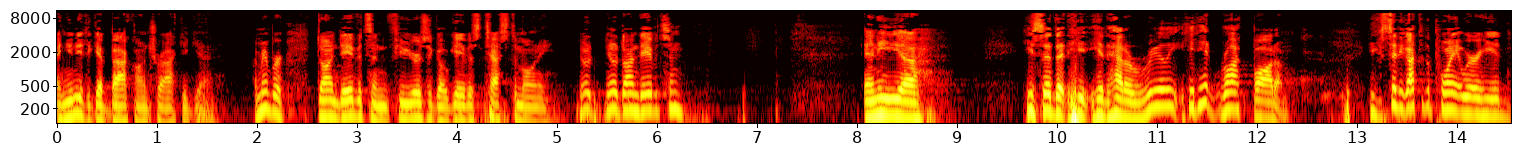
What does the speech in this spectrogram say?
And you need to get back on track again. I remember Don Davidson a few years ago gave his testimony. You know, you know Don Davidson? And he, uh, he said that he had had a really, he'd hit rock bottom. He said he got to the point where he had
